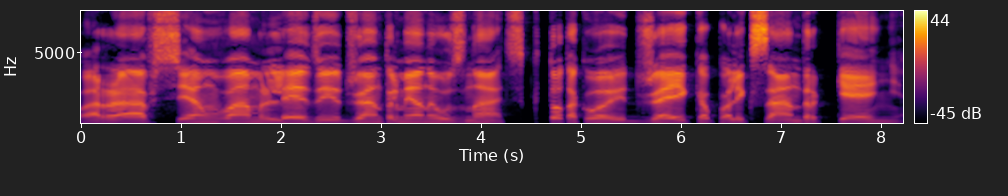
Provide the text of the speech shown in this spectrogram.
Пора всем вам, леди и джентльмены, узнать, кто такой Джейкоб Александр Кенни.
